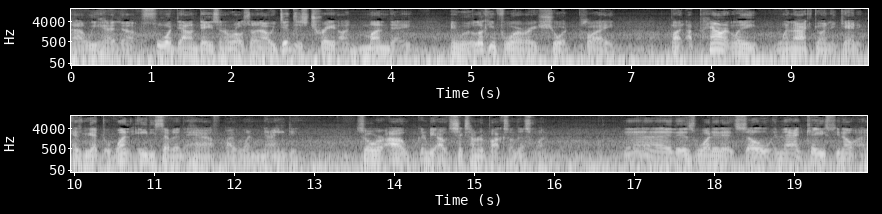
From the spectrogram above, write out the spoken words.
Now we had uh, four down days in a row. So now we did this trade on Monday, and we were looking for a very short play, but apparently we're not going to get it because we got the 187 and a half by 190. So we're going to be out 600 bucks on this one. Yeah, it is what it is. So in that case, you know, I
